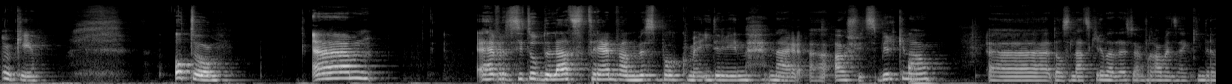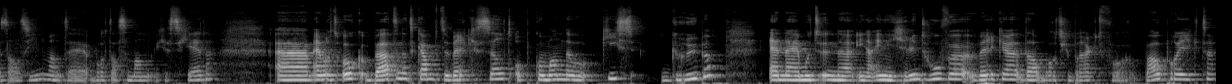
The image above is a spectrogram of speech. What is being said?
oké. Otto. Ehm, hij zit op de laatste trein van Westbroek met iedereen naar eh, Auschwitz-Birkenau. Eh, dat is de laatste keer dat hij zijn vrouw en zijn kinderen zal zien, want hij wordt als man gescheiden. Ehm, hij wordt ook buiten het kamp te werk gesteld op commando Kiesgrube. En hij moet in, eh, in een grindhoeve werken, dat wordt gebruikt voor bouwprojecten.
